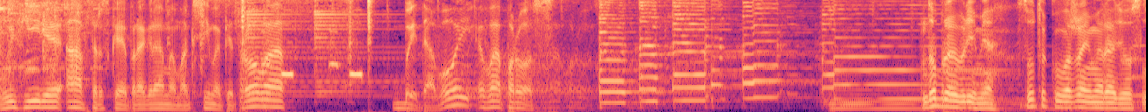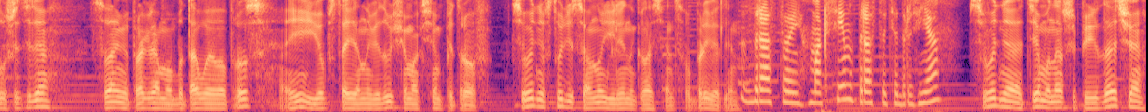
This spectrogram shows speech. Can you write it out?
В эфире авторская программа Максима Петрова «Бытовой вопрос». Доброе время суток, уважаемые радиослушатели. С вами программа «Бытовой вопрос» и ее постоянный ведущий Максим Петров. Сегодня в студии со мной Елена Колосенцева. Привет, Лен. Здравствуй, Максим. Здравствуйте, друзья. Сегодня тема нашей передачи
